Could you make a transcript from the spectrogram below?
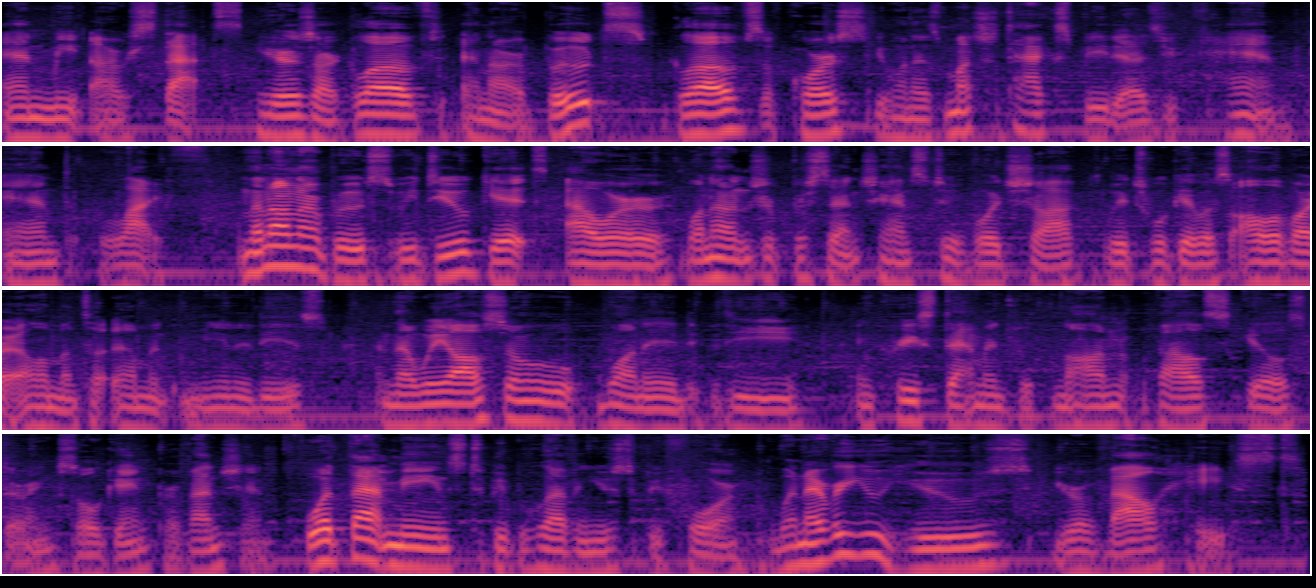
and meet our stats. Here's our gloves and our boots. Gloves, of course, you want as much attack speed as you can and life. And then on our boots, we do get our 100% chance to avoid shock, which will give us all of our elemental immunities. And then we also wanted the increased damage with non-Vaal skills during soul gain prevention. What that means to people who haven't used it before, whenever you use your Vaal haste,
